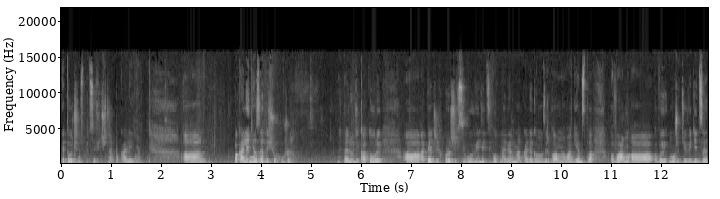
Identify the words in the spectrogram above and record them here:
Это очень специфичное поколение. А, поколение Z еще хуже. Это люди, которые, а, опять же, их проще всего увидеть. Вот, наверное, коллегам из рекламного агентства, вам а, вы можете увидеть Z,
